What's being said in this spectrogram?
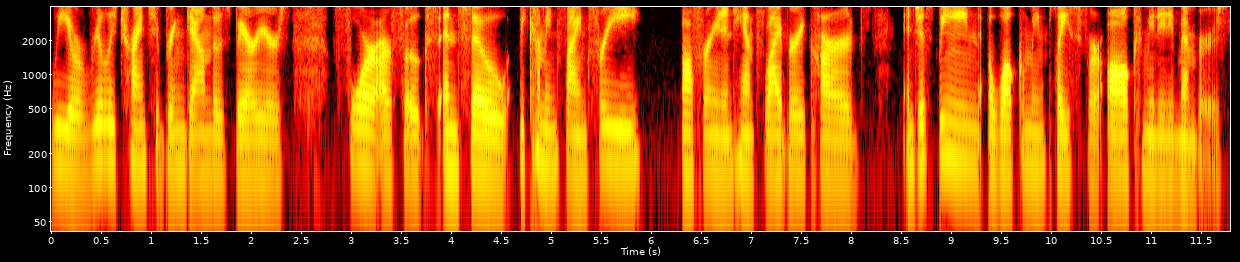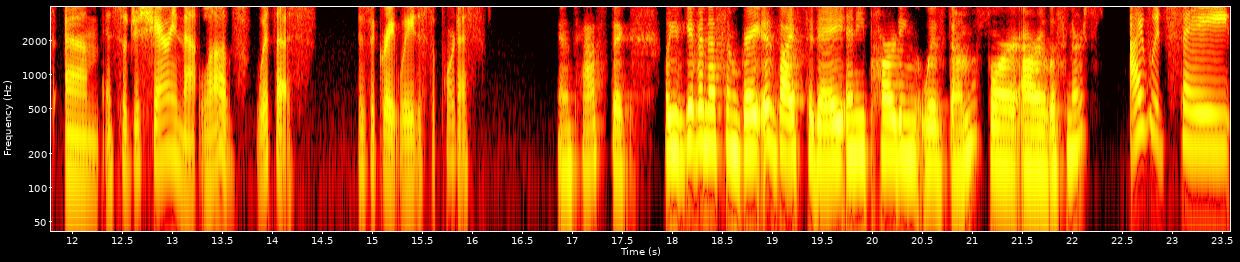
We are really trying to bring down those barriers for our folks. And so becoming fine free, offering enhanced library cards, and just being a welcoming place for all community members. Um, and so just sharing that love with us is a great way to support us. Fantastic. Well, you've given us some great advice today. Any parting wisdom for our listeners? I would say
